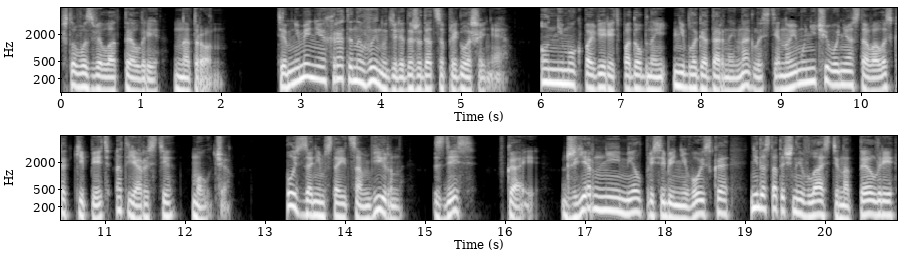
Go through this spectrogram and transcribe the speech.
что возвела Телри на трон. Тем не менее, Хратена вынудили дожидаться приглашения. Он не мог поверить подобной неблагодарной наглости, но ему ничего не оставалось, как кипеть от ярости молча. Пусть за ним стоит сам Вирн, здесь, в Кае, Джьерн не имел при себе ни войска, ни достаточной власти над Телри,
